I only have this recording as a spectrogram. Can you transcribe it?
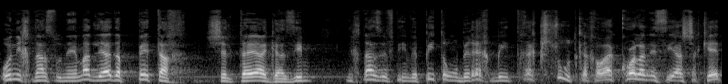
הוא נכנס, הוא נעמד ליד הפתח של תאי הגזים, נכנס בפנים, ופתאום הוא בירך בהתרגשות, ככה הוא היה כל הנסיעה שקט,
